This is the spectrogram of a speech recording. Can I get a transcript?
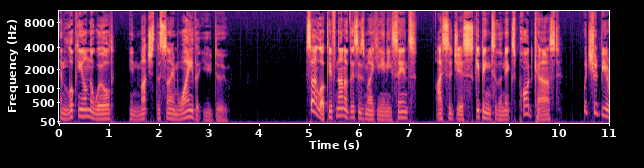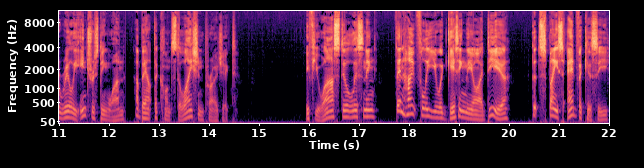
and looking on the world in much the same way that you do. So, look, if none of this is making any sense, I suggest skipping to the next podcast, which should be a really interesting one about the Constellation Project. If you are still listening, then hopefully you are getting the idea that space advocacy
